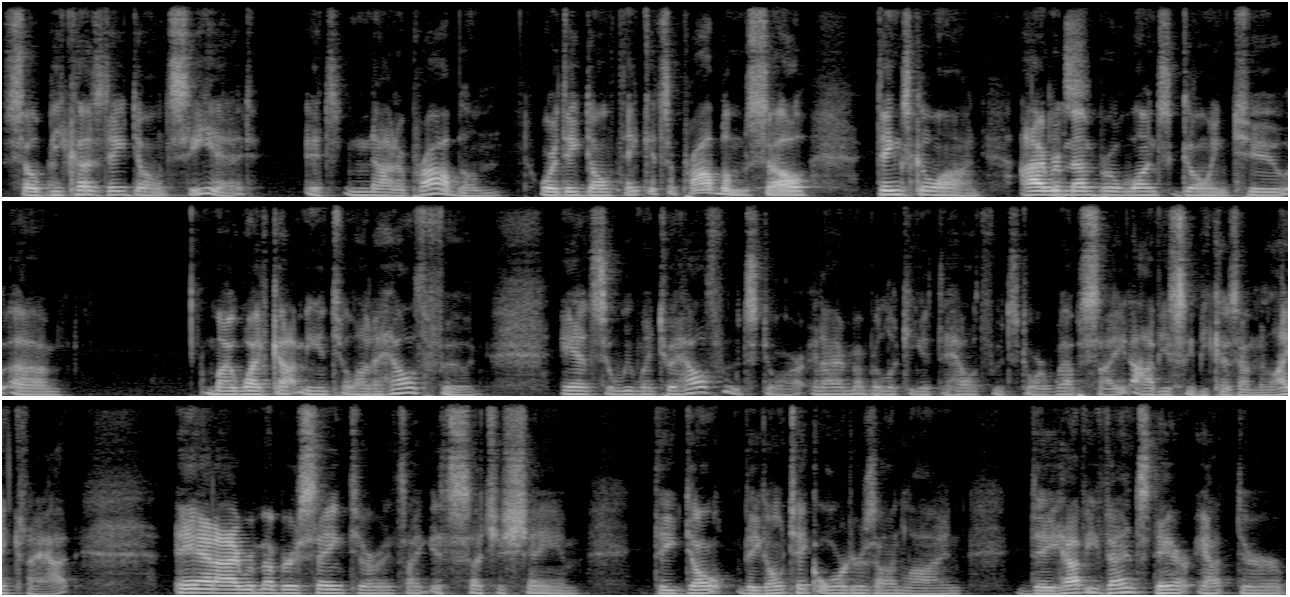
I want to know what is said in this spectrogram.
so because they don't see it it's not a problem or they don't think it's a problem so things go on i remember once going to um, my wife got me into a lot of health food. And so we went to a health food store. And I remember looking at the health food store website, obviously because I'm like that. And I remember saying to her, it's like, it's such a shame. They don't they don't take orders online. They have events there at their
